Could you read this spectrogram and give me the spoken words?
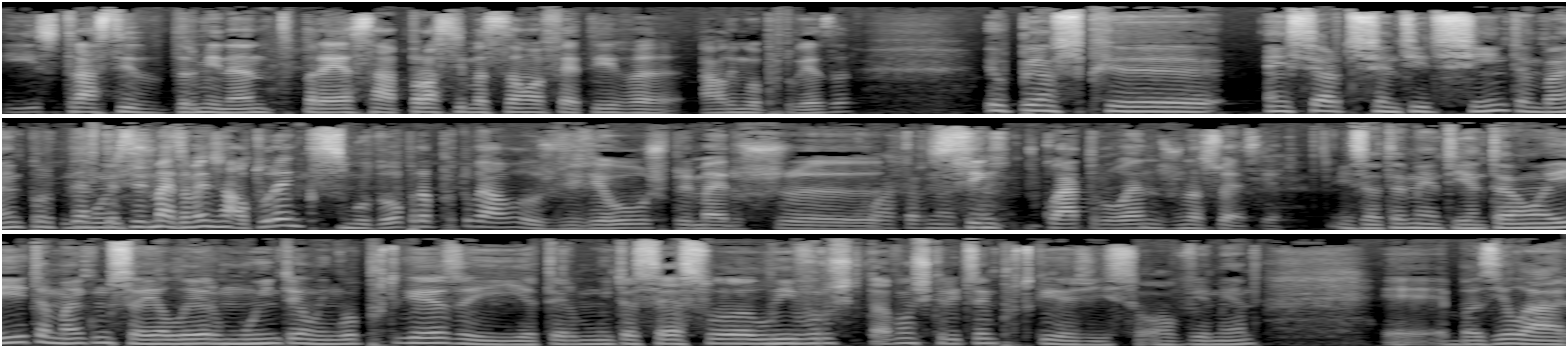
E isso terá sido determinante para essa aproximação afetiva à língua portuguesa? Eu penso que, em certo sentido, sim, também, porque Deve ter muitos- sido mais ou menos na altura em que se mudou para Portugal. Viveu os primeiros eh, Quatro cinco, quatro anos na Suécia. Exatamente, e então aí também comecei a ler muito em língua portuguesa e a ter muito acesso a livros que estavam escritos em português. Isso, obviamente, é basilar,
